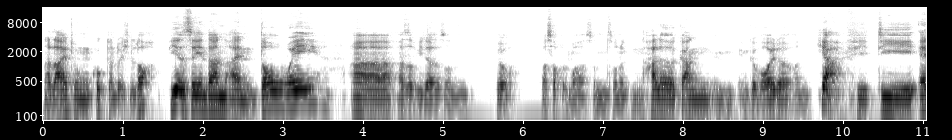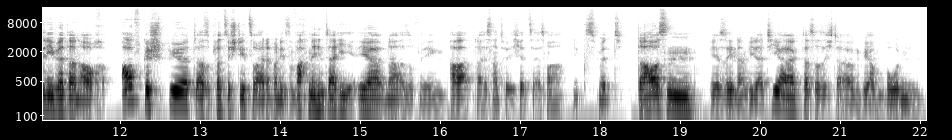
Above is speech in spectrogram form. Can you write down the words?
Leitung und guckt dann durch ein Loch. Wir sehen dann ein Doorway, äh, also wieder so ein, ja, was auch immer, so, so eine Halle, Gang im, im Gebäude und ja, wie die Ellie wird dann auch aufgespürt, also plötzlich steht so eine von diesen Wachen hinter ihr, ne, also wegen, aber da ist natürlich jetzt erstmal nichts mit draußen. Wir sehen dann wieder Tiag, dass er sich da irgendwie auf dem Boden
